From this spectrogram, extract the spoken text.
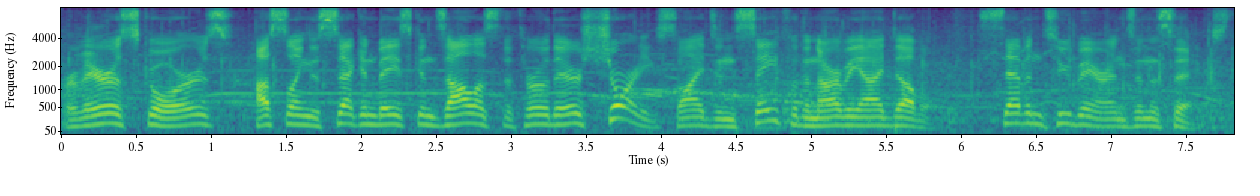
Rivera scores, hustling to second base. Gonzalez, the throw there short. He slides in safe with an RBI double. 7 2 Barons in the sixth.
